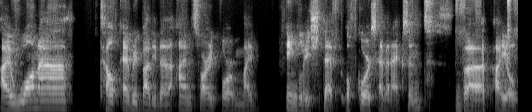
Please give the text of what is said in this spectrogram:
I wanna tell everybody that I'm sorry for my English that, of course, have an accent, but I hope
